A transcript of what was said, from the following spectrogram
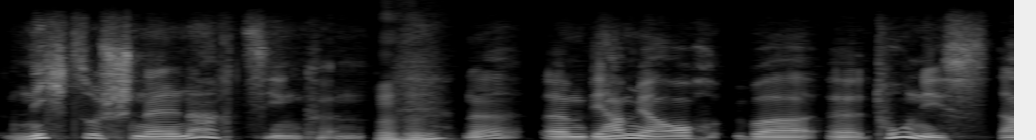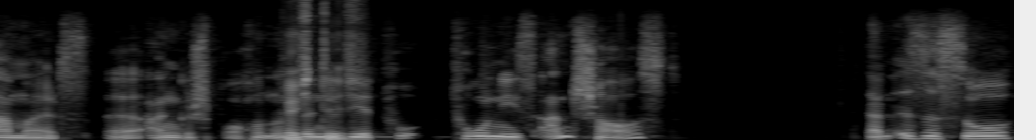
nicht so schnell nachziehen können. Mhm. Ne? Ähm, wir haben ja auch über äh, Tonis damals äh, angesprochen. Und Richtig. wenn du dir to Tonis anschaust, dann ist es so,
